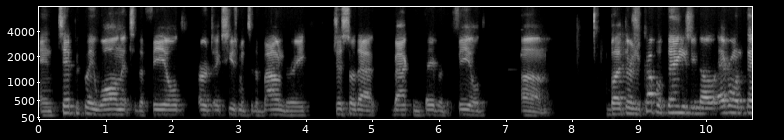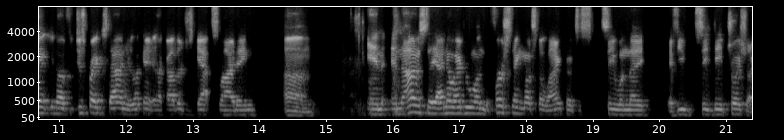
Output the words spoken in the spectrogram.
and typically walling it to the field or excuse me, to the boundary just so that back can favor the field. Um, but there's a couple things, you know, everyone think, you know, if you just breaks down, you're looking at like, oh, they're just gap sliding. Um, and and honestly, I know everyone. The first thing most of the line coaches see when they, if you see deep choice, you're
